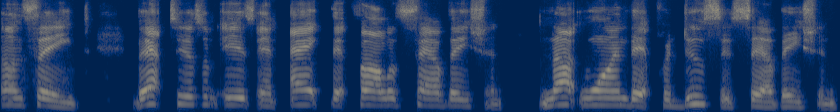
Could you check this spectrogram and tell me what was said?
unsaved. Baptism is an act that follows salvation, not one that produces salvation.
